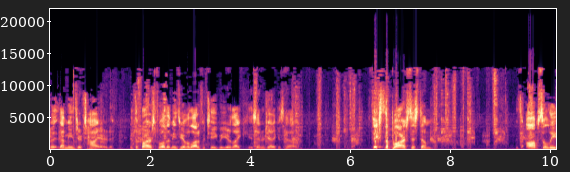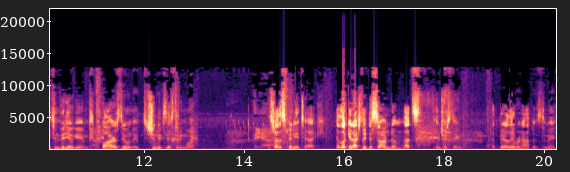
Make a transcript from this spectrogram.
But that means you're tired. If the bar is full, that means you have a lot of fatigue, but you're, like, as energetic as hell. Fix the bar system! It's obsolete in video games. Bars don't shouldn't exist anymore. Let's try the spinny attack. Hey look, it actually disarmed him. That's interesting. That barely ever happens to me.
